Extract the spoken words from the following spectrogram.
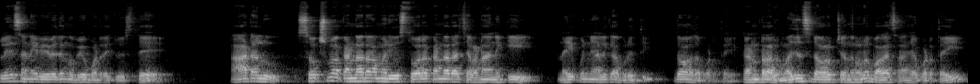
ప్లేస్ అనేవి ఏ విధంగా ఉపయోగపడతాయి చూస్తే ఆటలు సూక్ష్మ కండర మరియు స్థూల కండర చలనానికి నైపుణ్యాలకి అభివృద్ధి దోహదపడతాయి. కండరాలు మజిల్స్ డెవలప్ చెందడంలో బాగా సహాయపడతాయి.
